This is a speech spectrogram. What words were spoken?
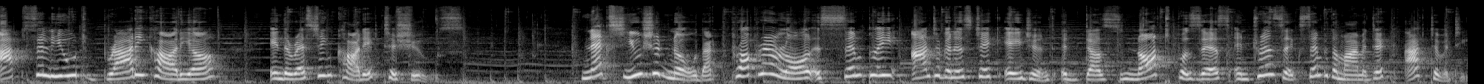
absolute bradycardia in the resting cardiac tissues. Next, you should know that propranolol is simply antagonistic agent. It does not possess intrinsic sympathomimetic activity.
